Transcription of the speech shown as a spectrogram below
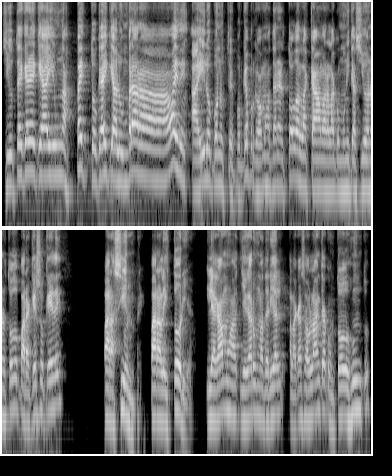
Si usted cree que hay un aspecto que hay que alumbrar a Biden, ahí lo pone usted. ¿Por qué? Porque vamos a tener todas las cámaras, las comunicaciones, todo para que eso quede para siempre, para la historia y le hagamos llegar un material a la Casa Blanca con todos juntos,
